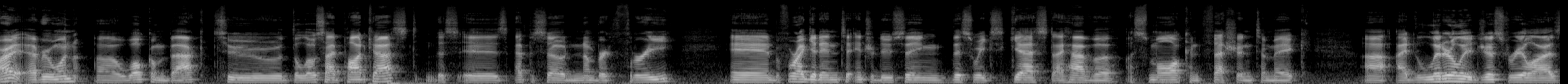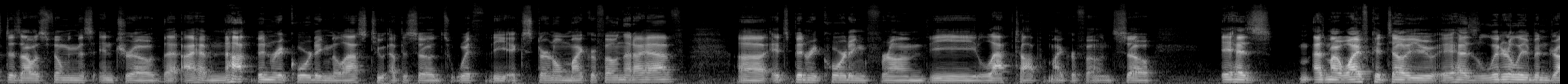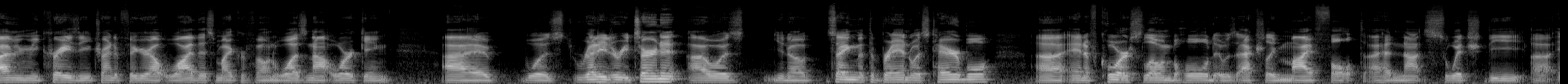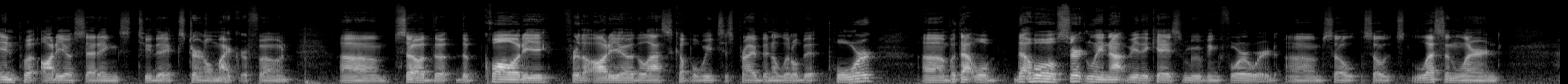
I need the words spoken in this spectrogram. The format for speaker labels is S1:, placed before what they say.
S1: All right, everyone, uh, welcome back to the Lowside Podcast. This is episode number three. And before I get into introducing this week's guest, I have a, a small confession to make. Uh, I'd literally just realized as I was filming this intro that I have not been recording the last two episodes with the external microphone that I have. Uh, it's been recording from the laptop microphone. So it has as my wife could tell you, it has literally been driving me crazy trying to figure out why this microphone was not working. I was ready to return it. I was, you know, saying that the brand was terrible. Uh, and of course, lo and behold, it was actually my fault. I had not switched the uh, input audio settings to the external microphone. Um, so the, the quality for the audio the last couple weeks has probably been a little bit poor. Um, but that will that will certainly not be the case moving forward. Um, so so lesson learned.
